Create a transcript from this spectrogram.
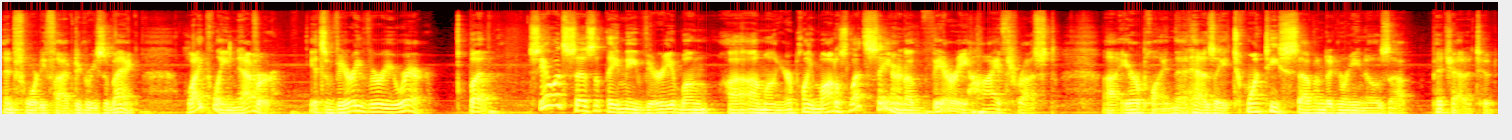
and 45 degrees of bank? Likely never. It's very, very rare. But see how it says that they may vary among, uh, among airplane models? Let's say you're in a very high thrust uh, airplane that has a 27 degree nose up pitch attitude.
